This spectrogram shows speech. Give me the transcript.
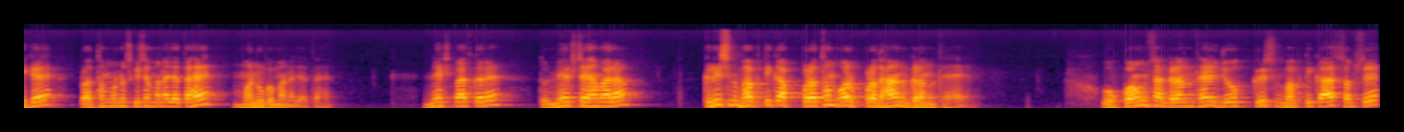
ठीक है? प्रथम मनुष्य किसे माना जाता है? मनु को माना जाता है। नेक्स्ट बात करें तो नेक्स्ट है हमारा, कृष्ण भक्ति का प्रथम और प्रधान ग्रंथ है। वो कौन सा ग्रंथ है जो कृष्ण भक्ति का सबसे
